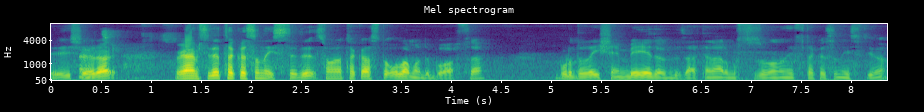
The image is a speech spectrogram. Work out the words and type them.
E, işe Evet. yarar. Ramsey de takasını istedi. Sonra takas da olamadı bu hafta. Burada da iş NBA'ye döndü zaten. Armutsuz olan herif takasını istiyor.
